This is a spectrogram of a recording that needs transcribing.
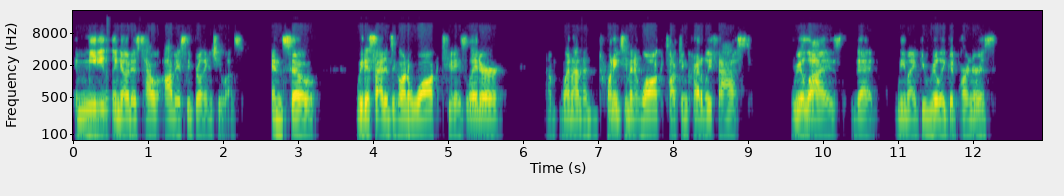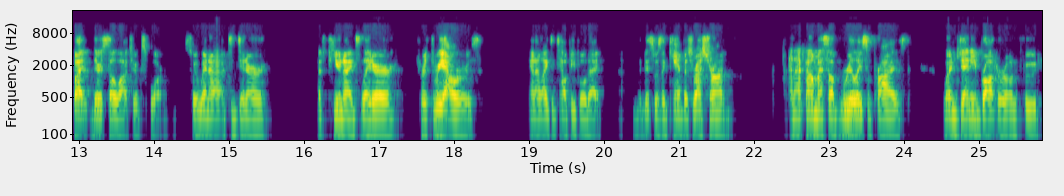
immediately noticed how obviously brilliant she was. And so we decided to go on a walk two days later, um, went on a 22 minute walk, talked incredibly fast, realized that we might be really good partners, but there's still a lot to explore. So we went out to dinner a few nights later for three hours. And I like to tell people that this was a campus restaurant. And I found myself really surprised when Jenny brought her own food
